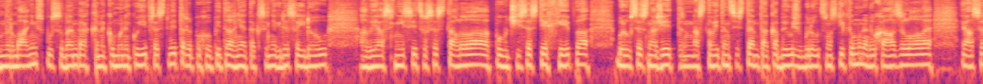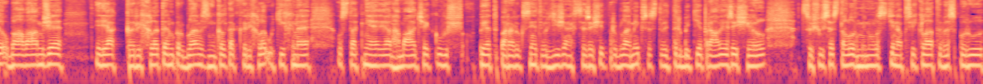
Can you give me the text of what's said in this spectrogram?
normálním způsobem, tak nekomunikují přes Twitter, pochopitelně, tak se někde sejdou a vyjasní si, co se stalo a poučí se z těch chyb a budou se snažit nastavit ten systém tak, aby už v budoucnosti k tomu nedocházelo, ale já se obávám, že jak rychle ten problém vznikl, tak rychle utichne. Ostatně Jan Hamáček už opět paradoxně tvrdí, že nechce řešit problémy přes Twitter, byť je právě řešil, což už se stalo v minulosti například ve sporu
